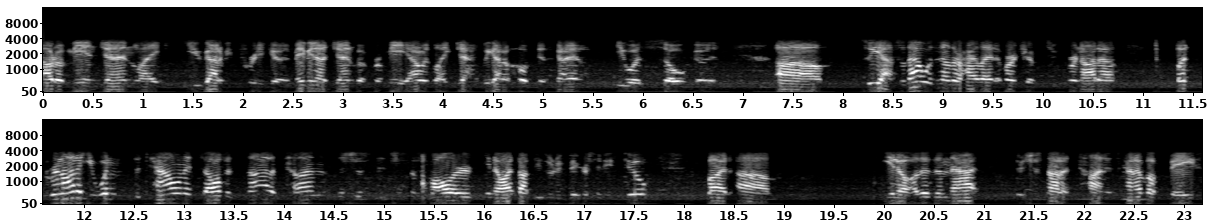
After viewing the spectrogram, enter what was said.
out of me and Jen, like you got to be pretty good. Maybe not Jen, but for me, I was like, Jen, we got to hook this guy up. He was so good. Um, so yeah, so that was another highlight of our trip to Granada. But Granada, you wouldn't. The town itself, it's not a ton. It's just it's just a smaller. You know, I thought these would be bigger cities too, but um, you know, other than that, there's just not a ton. It's kind of a base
